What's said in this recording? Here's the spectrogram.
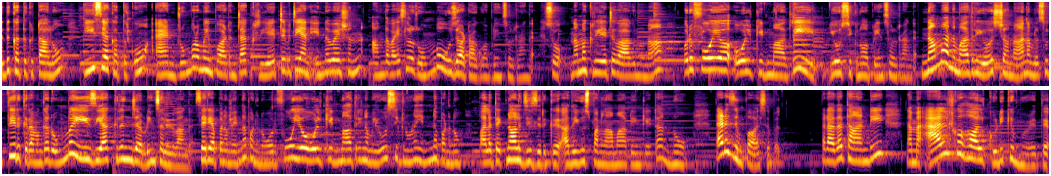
எது கற்றுக்கிட்டாலும் ஈஸியாக கற்றுக்கும் அண்ட் ரொம்ப ரொம்ப இம்பார்ட்டண்ட்டாக க்ரியேட்டிவிட்டி அண்ட் இன்னோவேஷன் அந்த வயசில் ரொம்ப ஊஸ் அவுட் ஆகும் அப்படின்னு சொல்கிறாங்க ஸோ நம்ம க்ரியேட்டிவ் யோசிக்கணும்னா ஒரு ஃபோர் இயர் ஓல்ட் கிட் மாதிரி யோசிக்கணும் அப்படின்னு சொல்கிறாங்க நம்ம அந்த மாதிரி யோசிச்சோம்னா நம்மளை சுற்றி இருக்கிறவங்க ரொம்ப ஈஸியாக கிரிஞ்சு அப்படின்னு சொல்லிடுவாங்க. சரி அப்போ நம்ம என்ன பண்ணணும்? ஒரு ஃபோர் இயர் ஓல்ட் கிட் மாதிரி நம்ம யோசிக்கணும்னா என்ன பண்ணணும்? பல டெக்னாலஜிஸ் இருக்குது அதை யூஸ் பண்ணலாமா அப்படின்னு கேட்டால் no that is impossible but அதை தாண்டி நம்ம ஆல்கோஹால் குடிக்கும் பொழுது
